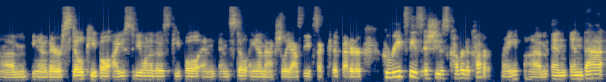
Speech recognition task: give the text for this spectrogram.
Um, you know, there are still people. I used to be one of those people, and and still am actually as the executive editor who reads these issues cover to cover, right? Um, and and that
